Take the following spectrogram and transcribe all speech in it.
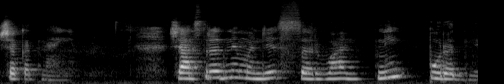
शकत नाही. शास्त्रज्ञ म्हणजे सर्वांनी पुरज्ञ.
